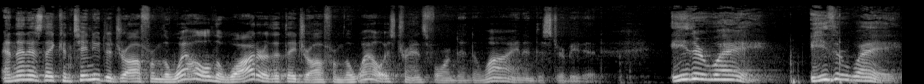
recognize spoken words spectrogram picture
and then as they continue to draw from the well, the water that they draw from the well is transformed into wine and distributed. Either way, either way,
